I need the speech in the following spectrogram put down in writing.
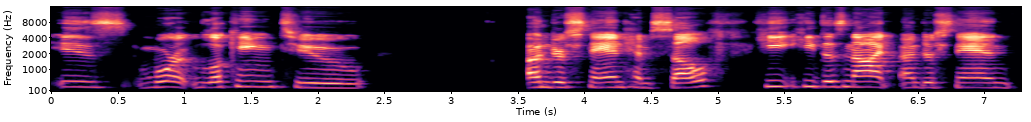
is more looking to understand himself. He he does not understand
